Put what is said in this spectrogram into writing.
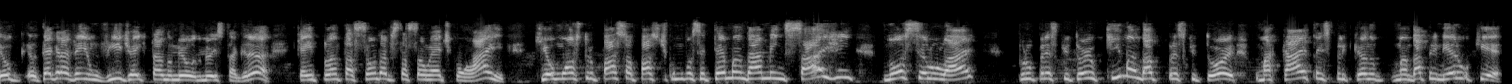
eu, eu até gravei um vídeo aí que está no meu, no meu Instagram, que é a implantação da visitação médica online, que eu mostro passo a passo de como você até mandar a mensagem no celular para o prescritor o que mandar para o prescritor, uma carta explicando, mandar primeiro o quê?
